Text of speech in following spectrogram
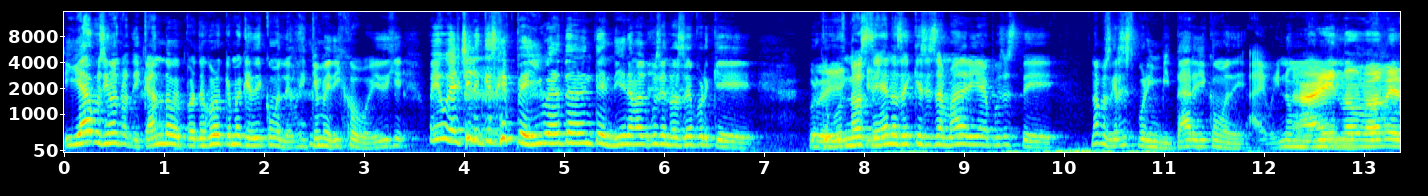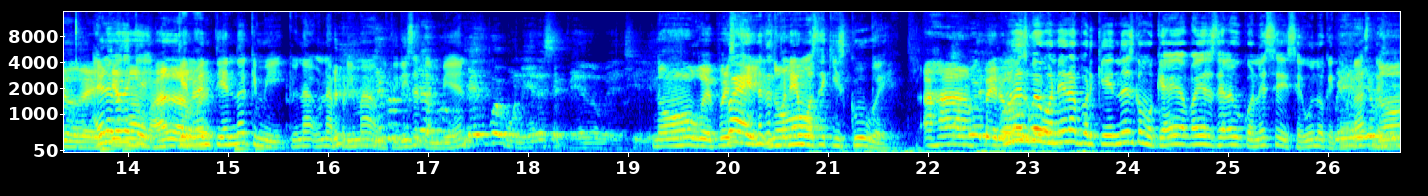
Y ya, pues íbamos platicando, güey, pero te juro que me quedé como de, güey, ¿qué me dijo, güey? Y dije, oye, güey, el chile, ¿qué es GPI, güey? No entendí, nada más puse no sé porque, porque pues no sé, no sé qué es esa madre. Y ya me puso este, no, pues gracias por invitar. Y como de, ay, güey, no mames. Ay, no güey". mames, güey. Hay una cosa que, mamada, que no entiendo que, mi, que una, una prima Yo creo que utiliza también. es huevonera ese pedo, güey, chile. No, güey, pues Güey, que nosotros no. poníamos XQ, güey. Ajá, pero. No es huevonera porque no es como que vayas a hacer algo con ese segundo que te me No.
